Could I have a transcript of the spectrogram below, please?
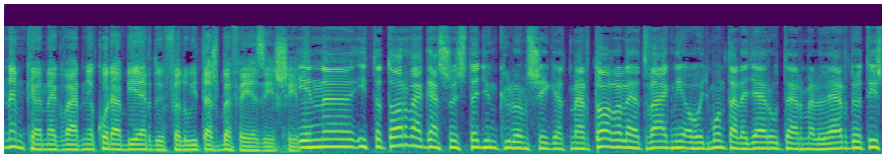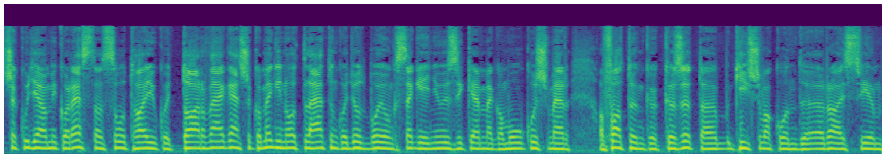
nem kell megvárni a korábbi erdőfelújítás befejezését. Én uh, itt a tarvágásra is tegyünk különbséget, mert arra lehet vágni, ahogy mondtál, egy termelő erdőt is, csak ugye amikor ezt a szót halljuk, hogy tarvágás, akkor megint ott látunk, hogy ott bolyong szegény őziken, meg a mókus, mert a fatönkök között a kisvakond rajzfilm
